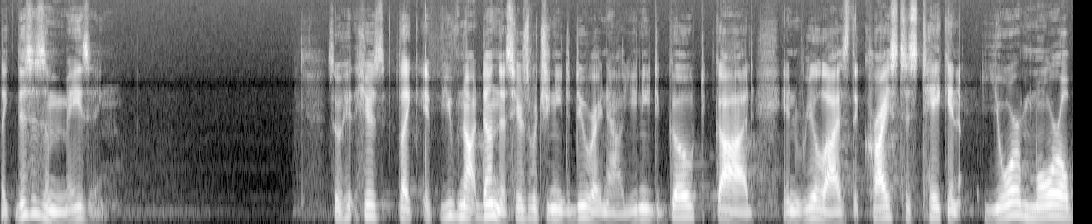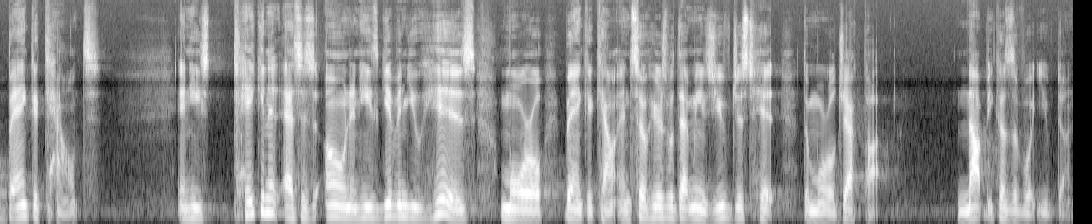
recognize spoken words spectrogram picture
Like, this is amazing. So here's, like, if you've not done this, here's what you need to do right now. You need to go to God and realize that Christ has taken your moral bank account and he's taken it as his own and he's given you his moral bank account. And so here's what that means you've just hit the moral jackpot, not because of what you've done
